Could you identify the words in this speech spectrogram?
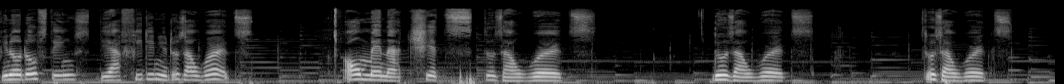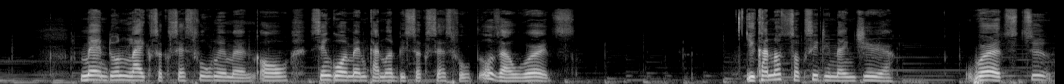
You know, those things, they are feeding you. Those are words. All men are cheats. Those are words. Those are words. Those are words. Men don't like successful women, or single women cannot be successful. Those are words. You cannot succeed in Nigeria. Words, too.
